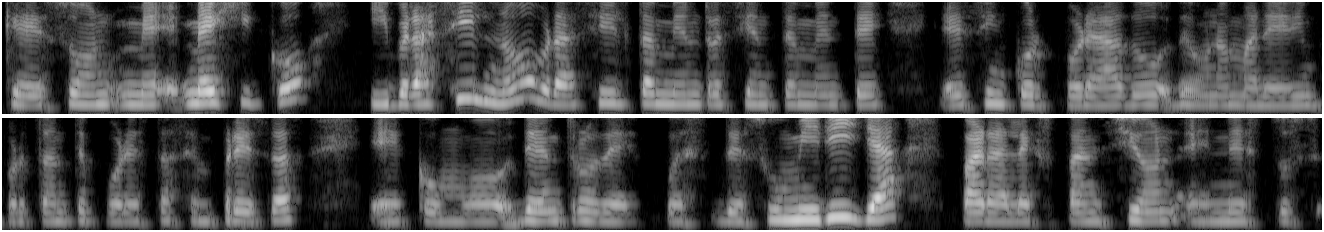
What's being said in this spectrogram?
que son México y Brasil, ¿no? Brasil también recientemente es incorporado de una manera importante por estas empresas eh, como dentro de, pues, de su mirilla para la expansión en estos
